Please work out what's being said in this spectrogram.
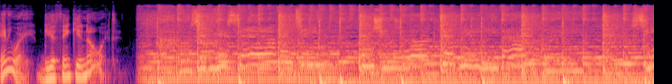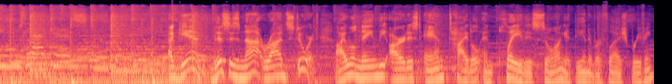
Anyway, do you think you know it? Again, this is not Rod Stewart. I will name the artist and title and play this song at the end of our flash briefing.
